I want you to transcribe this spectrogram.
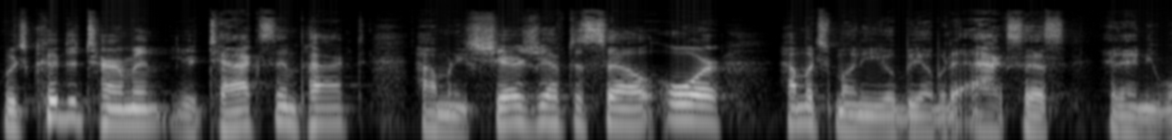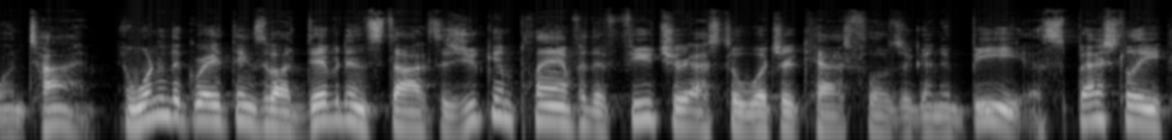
which could determine your tax impact, how many shares you have to sell, or how much money you'll be able to access at any one time. And one of the great things about dividend stocks is you can plan for the future as to what your cash flows are going to be, especially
